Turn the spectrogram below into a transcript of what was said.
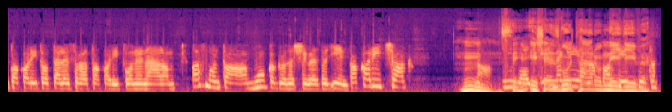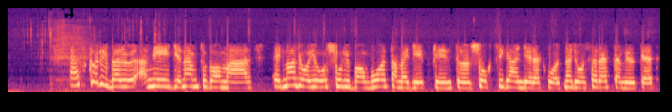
takarított először a takarítónő nálam. Azt mondta a munkaközösséghez, hogy én takarítsak, Hmm, Na, mindegy. És ez volt három-négy éve? Ez körülbelül négy, nem tudom már. Egy nagyon jó suliban voltam egyébként, sok cigánygyerek volt, nagyon szerettem őket,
